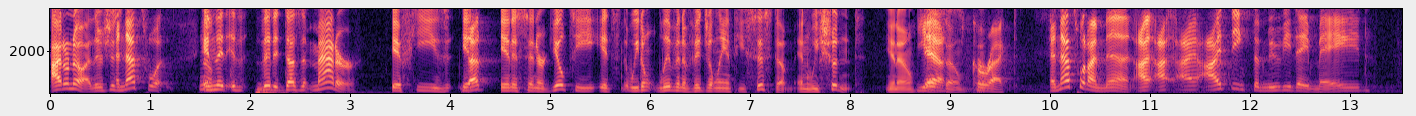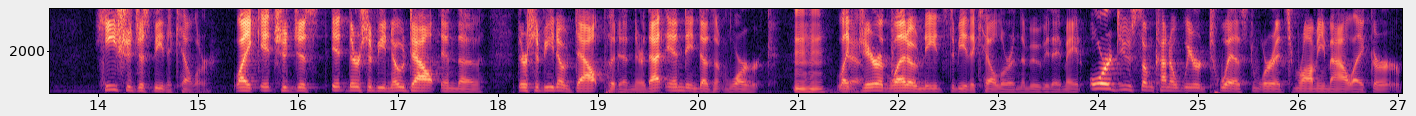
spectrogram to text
I don't know. There's just and that's what and that it, that it doesn't matter if he's in- innocent or guilty. It's we don't live in a vigilante system, and we shouldn't. You know. Yes, So, correct. And that's what I meant. I, I- I think the movie they made, he should just be the killer. Like it should just it. There should be no doubt in the. There should be no doubt put in there. That ending doesn't work. Mm-hmm. Like Jared Leto needs to be the killer in the movie they made, or do some kind of weird twist where it's Rami Malek or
